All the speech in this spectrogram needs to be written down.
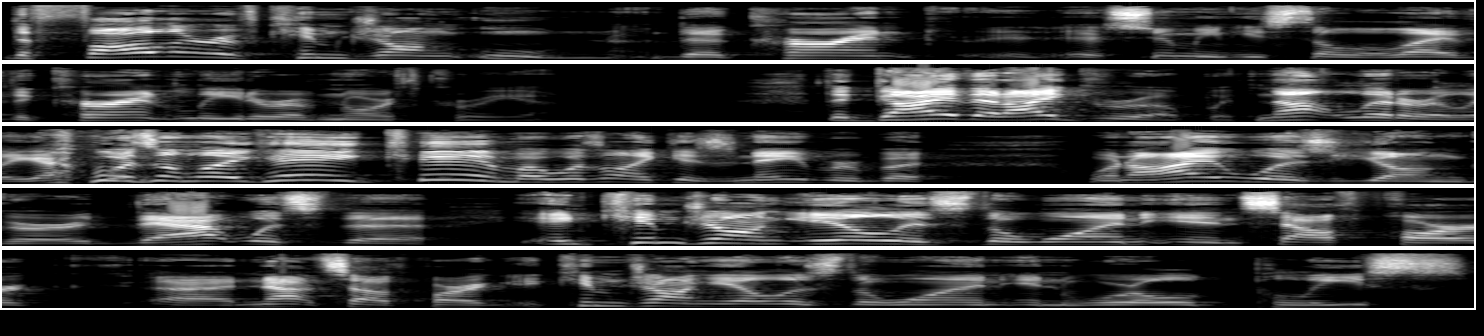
the father of Kim Jong un, the current, assuming he's still alive, the current leader of North Korea. The guy that I grew up with, not literally. I wasn't like, hey, Kim. I wasn't like his neighbor, but when I was younger, that was the. And Kim Jong il is the one in South Park, uh, not South Park. Kim Jong il is the one in World Police,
